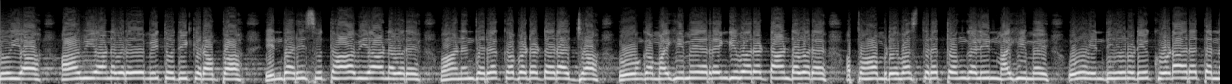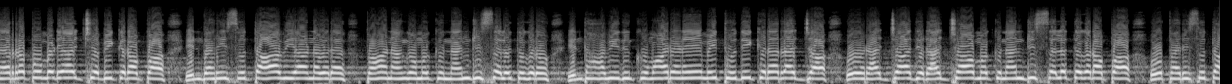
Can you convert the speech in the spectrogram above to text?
லூயா ஆவியானவரே மீ துதிக்கிறாப்பா என் பரிசுத்த ஆவியானவரே வானந்திறக்கப்படட்ட ராஜா. உங்க மகிமை இறங்கி வரட்டாண்டவர. அப்பா நம்முடைய வஸ்திர தொங்கலின் மகிமை. ஓ என் தேவனுடைய கூடாரத்தை நிரப்பும்படியா ஜெபிக்கிறோம்ப்பா. என் பரிசுத்த ஆவியானவரை பா நாங்கள் உமக்கு நன்றி செலுத்துகிறோம். என் தாவீது குமாரனே மீ துதிக்கிற ராஜா. ஓ ராஜாதி ராஜா உமக்கு நன்றி செலுத்துகிறோம்ப்பா. ஓ பரிசுத்த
